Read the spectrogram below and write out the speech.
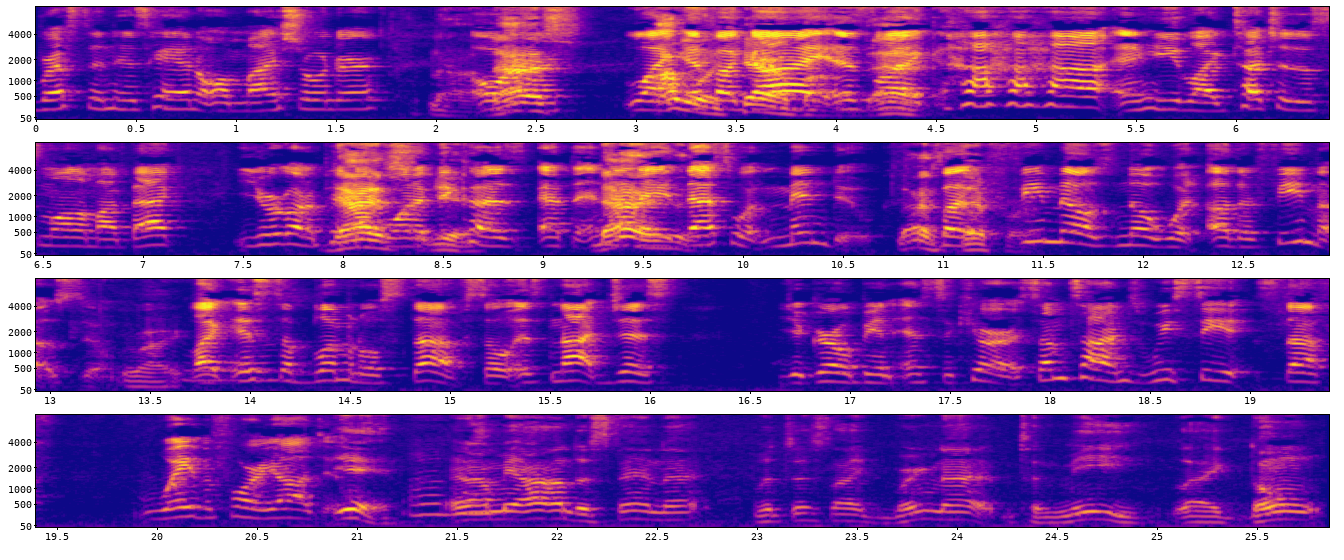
resting his hand on my shoulder, nah, or that's I like if a guy is that. like ha ha ha, and he like touches the small of my back. You're gonna pick That's- up on it yeah. because at the end of the day, is- that's what men do. That's but different. females know what other females do. right. Like it's subliminal stuff. So it's not just your girl being insecure. Sometimes we see stuff way before y'all do. Yeah, Mm-hmm. and I mean I understand that, but just like bring that to me. Like don't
